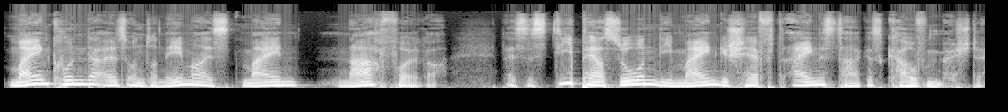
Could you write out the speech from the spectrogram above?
Mein Kunde als Unternehmer ist mein Nachfolger. Das ist die Person, die mein Geschäft eines Tages kaufen möchte.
